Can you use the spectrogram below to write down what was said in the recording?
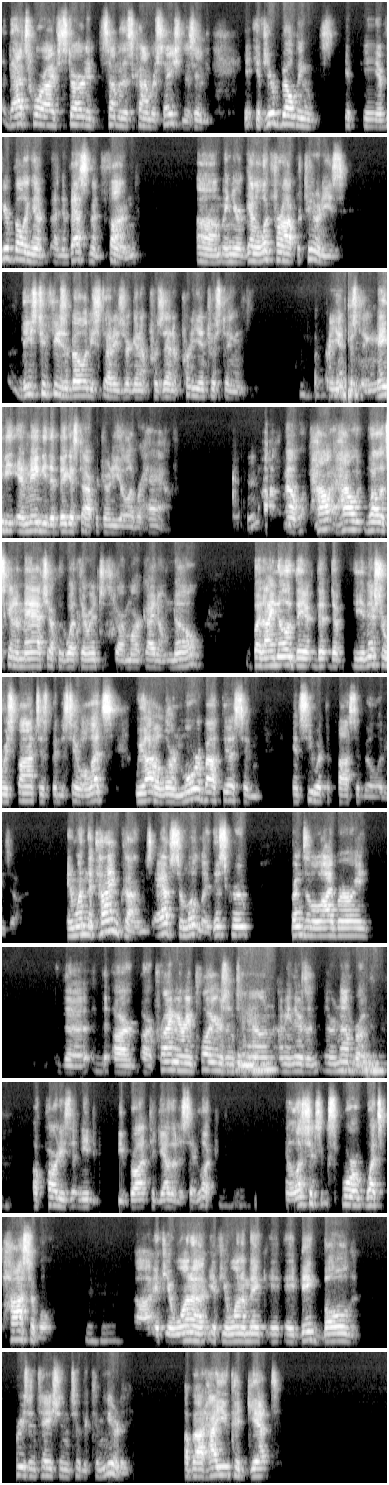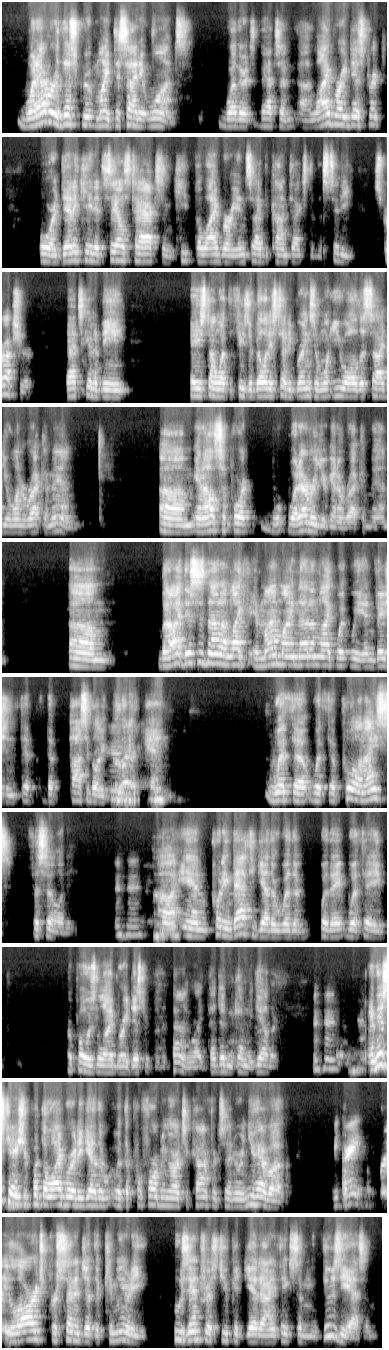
that's where I've started some of this conversation. Is if, if you're building if, if you're building a, an investment fund um, and you're going to look for opportunities, these two feasibility studies are going to present a pretty interesting pretty interesting. Maybe and maybe the biggest opportunity you'll ever have. Uh, now, how how well it's going to match up with what their interests are, Mark, I don't know. But I know the, the the the initial response has been to say, well, let's we ought to learn more about this and and see what the possibilities are. And when the time comes, absolutely, this group, Friends of the Library, the, the our our primary employers in town. I mean, there's a there are a number of of parties that need to be brought together to say, look, you know, let's just explore what's possible. Mhm. Uh, if you want to, if you want to make a, a big, bold presentation to the community about how you could get whatever this group might decide it wants, whether it's that's a, a library district or a dedicated sales tax and keep the library inside the context of the city structure, that's going to be based on what the feasibility study brings and what you all decide you want to recommend. Um, and I'll support whatever you're going to recommend. Um, but I, this is not unlike, in my mind, not unlike what we envisioned the, the possibility could have been with the with the pool and ice facility, Mhm. uh, and putting that together with a with a with a proposed library district at the time. Right, that didn't come together. Mhm. In this case, you put the library together with the Performing Arts and Conference Center, and you have a great. pretty large percentage of the community whose interest you could get, I think some enthusiasm,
